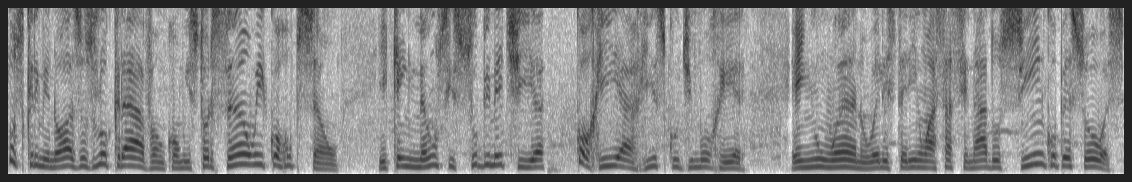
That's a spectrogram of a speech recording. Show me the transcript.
os criminosos lucravam com extorsão e corrupção. E quem não se submetia corria risco de morrer. Em um ano, eles teriam assassinado cinco pessoas.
